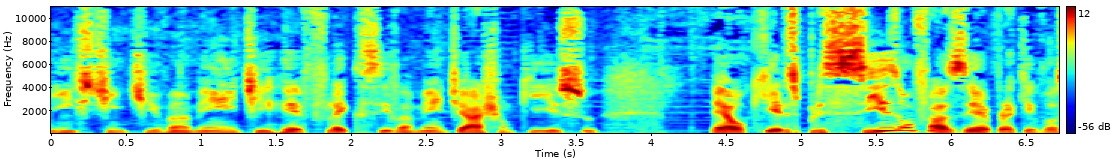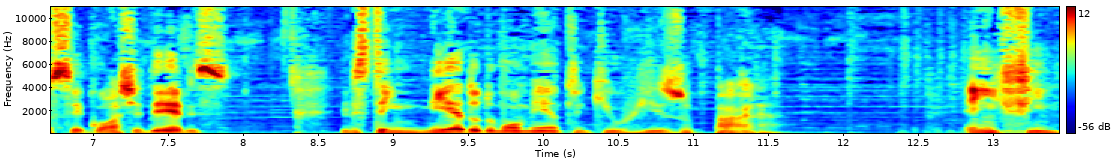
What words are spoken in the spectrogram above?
instintivamente, reflexivamente acham que isso é o que eles precisam fazer para que você goste deles. Eles têm medo do momento em que o riso para. Enfim.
